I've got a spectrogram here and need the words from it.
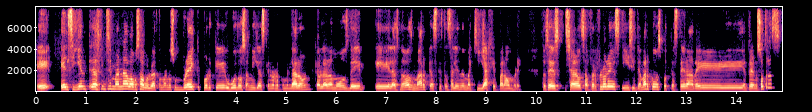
Eh, el siguiente, la siguiente semana vamos a volver a tomarnos un break porque hubo dos amigas que nos recomendaron que habláramos de eh, las nuevas marcas que están saliendo de maquillaje para hombre. Entonces, shoutouts a Fer Flores y Cintia Marcos, podcastera de Entre Nosotras,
